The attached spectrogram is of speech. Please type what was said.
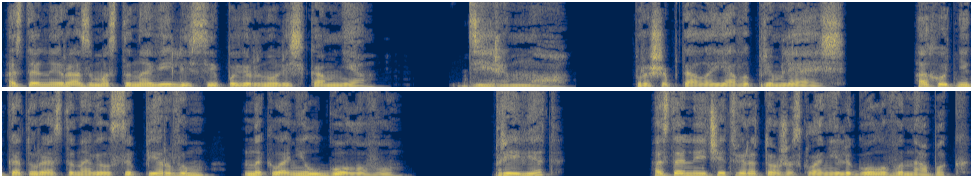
Остальные разом остановились и повернулись ко мне. «Дерьмо», — прошептала я, выпрямляясь. Охотник, который остановился первым, наклонил голову. «Привет». Остальные четверо тоже склонили голову на бок.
